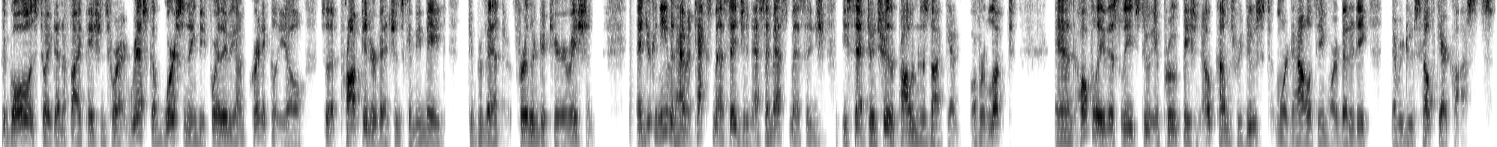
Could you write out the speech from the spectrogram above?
The goal is to identify patients who are at risk of worsening before they become critically ill so that prompt interventions can be made to prevent further deterioration. And you can even have a text message, an SMS message be sent to ensure the problem does not get overlooked. And hopefully this leads to improved patient outcomes, reduced mortality, morbidity, and reduced healthcare costs.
